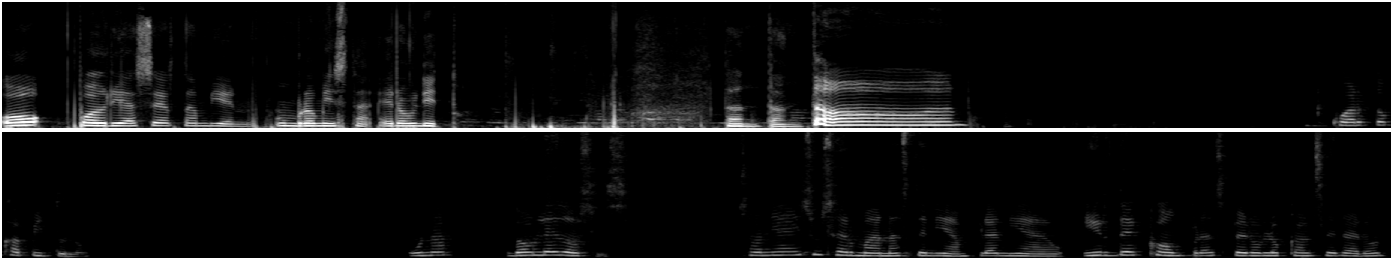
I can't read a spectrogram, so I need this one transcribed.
O podría ser también un bromista erudito. Tan tan tan. Cuarto capítulo. Una doble dosis. Sonia y sus hermanas tenían planeado ir de compras, pero lo cancelaron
